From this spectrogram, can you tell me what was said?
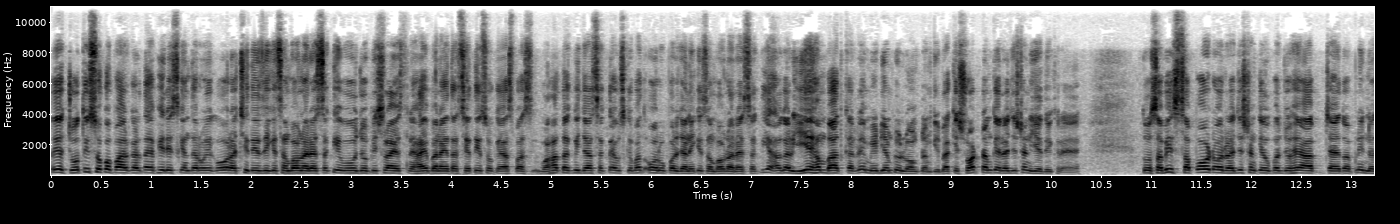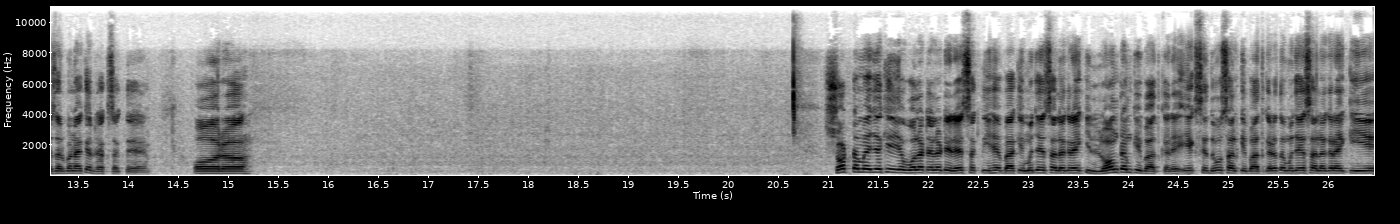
तो ये चौंतीस को पार करता है, फिर इसके अंदर वो एक और अच्छी तेज़ी की संभावना रह सकती है। वो जो पिछला इसने हाई बनाया था, सैंतीस के आसपास, वहाँ तक भी जा सकता है, उसके बाद और ऊपर जाने की संभावना रह सकती है। अगर ये हम बात कर रहे हैं मीडियम टू लॉन्ग टर्म की, बाकी शॉर्ट टर्म के रजिस्टर ये दिख रहे हैं। तो सभी सपोर्ट और रजिस्टर के ऊपर जो है, आप चाहे तो अपनी नज़र बना रख सकते हैं। और शॉर्ट टर्म में देखिए, ये वॉलेटिलिटी रह सकती है। बाकी मुझे ऐसा लग रहा है कि लॉन्ग टर्म की बात करें, एक से दो साल की बात करें तो मुझे ऐसा लग रहा है कि ये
